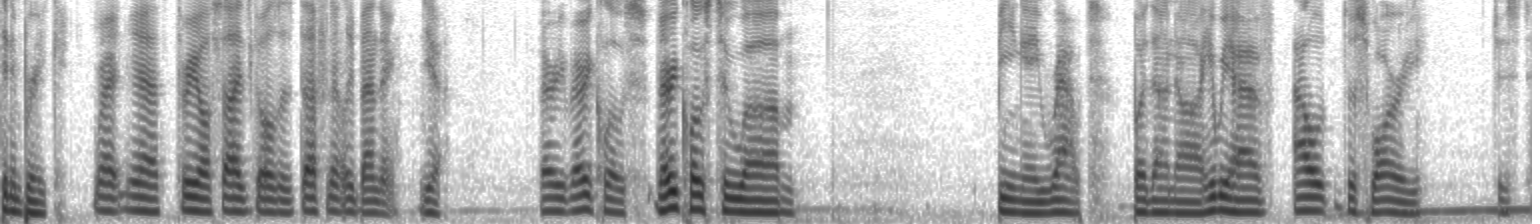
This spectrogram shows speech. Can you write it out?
didn't break. Right. Yeah. Three offsides goals is definitely bending. Yeah. Very, very close. Very close to um, being a route. But then uh, here we have Al Dawsari. Just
